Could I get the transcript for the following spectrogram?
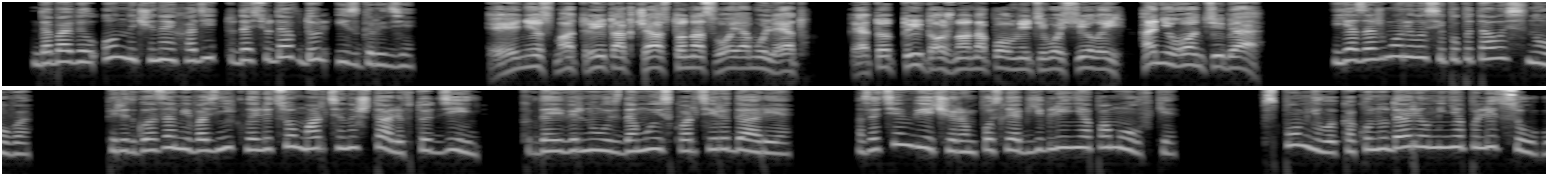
— добавил он, начиная ходить туда-сюда вдоль изгороди. «И не смотри так часто на свой амулет. Это ты должна наполнить его силой, а не он тебя!» Я зажмурилась и попыталась снова. Перед глазами возникло лицо Мартина Шталя в тот день, когда я вернулась домой из квартиры Дария, а затем вечером после объявления о помолвке. Вспомнила, как он ударил меня по лицу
